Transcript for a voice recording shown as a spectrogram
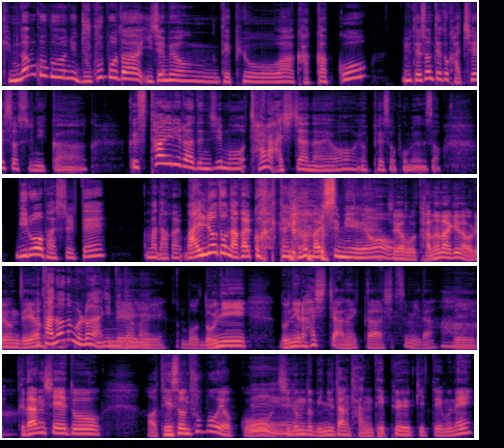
김남국 의원이 누구보다 이재명 대표와 가깝고 대선 때도 같이 했었으니까 그 스타일이라든지 뭐 잘 아시잖아요. 옆에서 보면서 미루어 봤을 때 아마 나갈 말려도 나갈 것 같다 이런 말씀이에요. 제가 뭐 단언하기는 어려운데요. 아, 단어는 물론 아닙니다만. 네, 뭐 논의 논의를 하시지 않을까 싶습니다. 아. 네, 그 당시에도 어, 대선 후보였고 네. 지금도 민주당 당 대표였기 때문에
